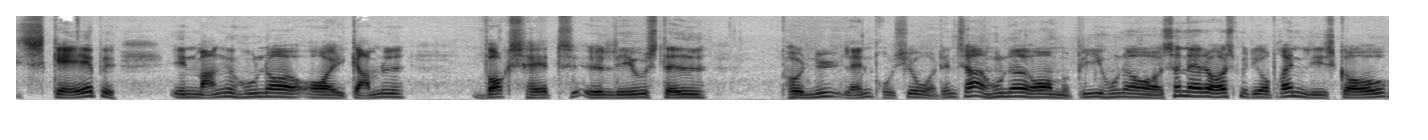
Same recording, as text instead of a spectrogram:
skabe en mange hundredårig gammel vokshat øh, levested på ny landbrugsjord. Den tager 100 år om at blive 100 år. Sådan er det også med de oprindelige skove.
